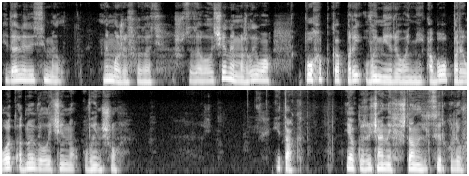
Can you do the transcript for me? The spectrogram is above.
і далі decimal. Не можу сказати, що це за величини. Можливо, похибка при вимірюванні або перевод одну величину в іншу. І так, як у звичайних штангель-циркулів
